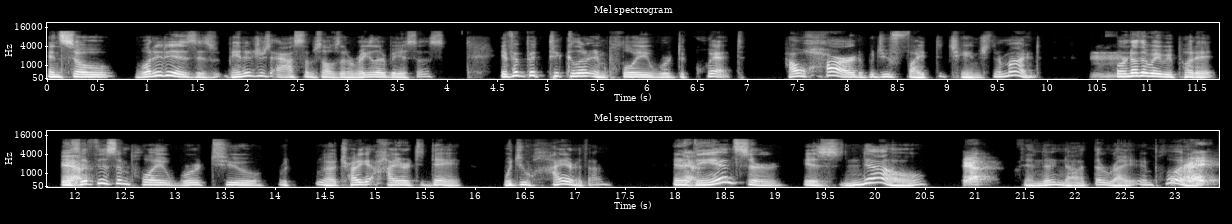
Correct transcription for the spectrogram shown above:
And so what it is is managers ask themselves on a regular basis, if a particular employee were to quit, how hard would you fight to change their mind? Mm. Or another way we put it is yeah. if this employee were to uh, try to get hired today, would you hire them? And yeah. if the answer is no, yeah, then they're not the right employee. Right,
